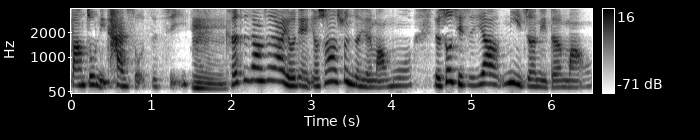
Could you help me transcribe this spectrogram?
帮助你探索自己，嗯，可是智商是要有点，有时候要顺着你的毛摸，有时候其实要逆着你的毛，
